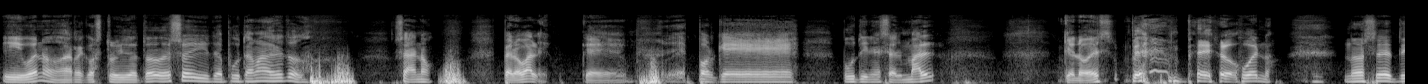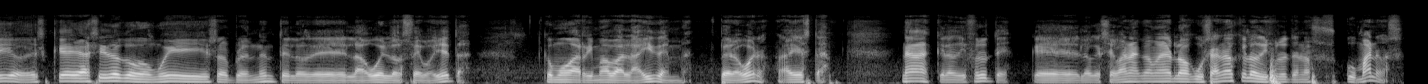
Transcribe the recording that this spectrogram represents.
y bueno, ha reconstruido todo eso y de puta madre todo. O sea, no. Pero vale, que es porque Putin es el mal, que lo es, pero bueno, no sé, tío, es que ha sido como muy sorprendente lo del abuelo cebolleta, como arrimaba la idem, pero bueno, ahí está. Nada, que lo disfrute que lo que se van a comer los gusanos que lo disfruten los humanos,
